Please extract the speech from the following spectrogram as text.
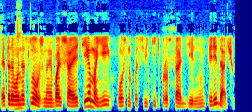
это довольно сложная большая тема, ей можно посвятить просто отдельную передачу.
